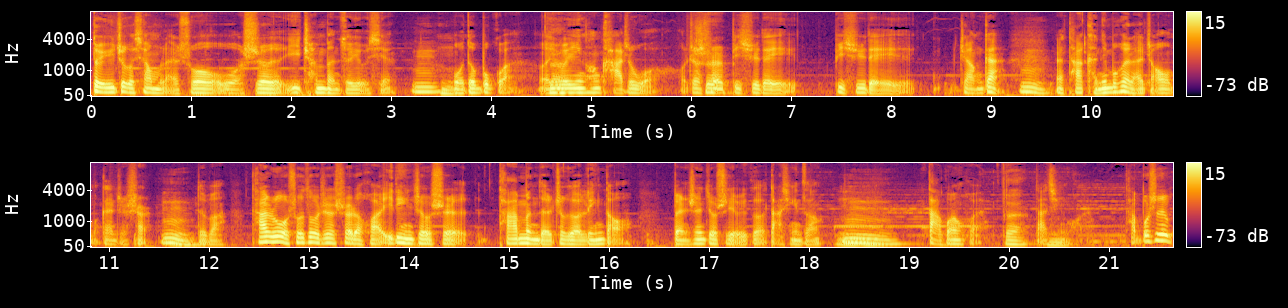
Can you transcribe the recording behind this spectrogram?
对于这个项目来说，我是以成本最优先，嗯我都不管，呃因为银行卡着我，我这事儿必须得必须得这样干，嗯那他肯定不会来找我们干这事儿，嗯对吧？他如果说做这事儿的话，一定就是他们的这个领导本身就是有一个大心脏、嗯，大关怀、对，大情怀。他不是，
